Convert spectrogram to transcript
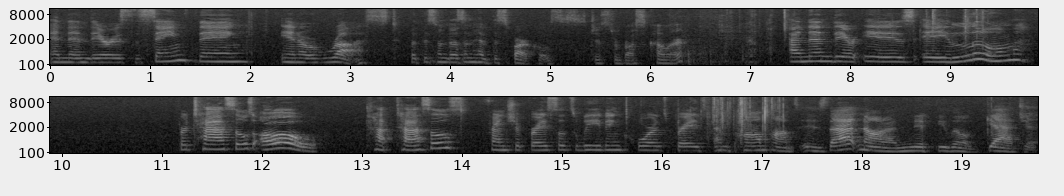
And then there is the same thing in a rust, but this one doesn't have the sparkles, it's just a rust color. And then there is a loom for tassels. Oh, tassels, friendship bracelets, weaving, cords, braids, and pom-poms. Is that not a nifty little gadget?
